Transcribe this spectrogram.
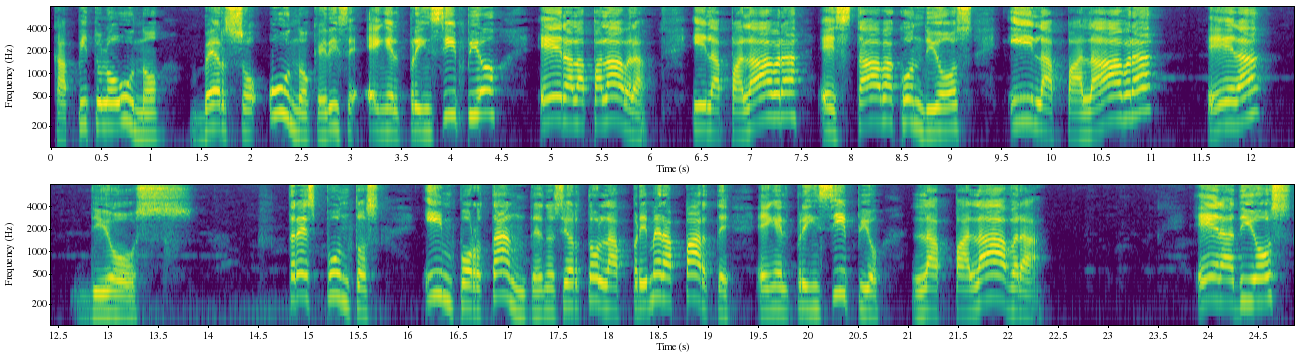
capítulo 1, verso 1, que dice, en el principio era la palabra, y la palabra estaba con Dios, y la palabra era Dios. Tres puntos importantes, ¿no es cierto? La primera parte, en el principio, la palabra era Dios,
